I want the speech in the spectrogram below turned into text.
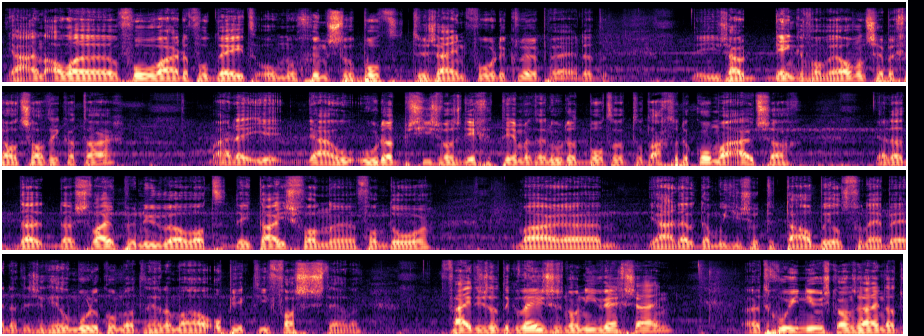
ja, aan alle voorwaarden voldeed om een gunstig bod te zijn voor de club. Hè? Dat, je zou denken van wel, want ze hebben geld zat in Qatar. Maar de, ja, hoe, hoe dat precies was dichtgetimmerd en hoe dat bod er tot achter de komma uitzag. Ja, dat, daar, daar sluipen nu wel wat details van, eh, van door. Maar ehm, ja, daar, daar moet je een soort totaalbeeld van hebben. En dat is ook heel moeilijk om dat helemaal objectief vast te stellen. Feit is dat de Glazers nog niet weg zijn. Het goede nieuws kan zijn dat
